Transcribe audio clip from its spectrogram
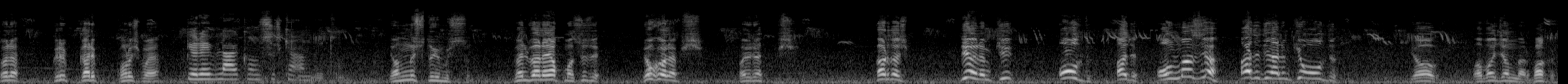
Böyle grip garip konuşma ya. Görevliler konuşurken duydum. Yanlış duymuşsun. Velvele yapma Suzi. Yok öyle bir şey. Hayret bir şey. Kardeşim diyelim ki oldu. Hadi olmaz ya. Hadi diyelim ki oldu. Ya babacanlar bakın.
